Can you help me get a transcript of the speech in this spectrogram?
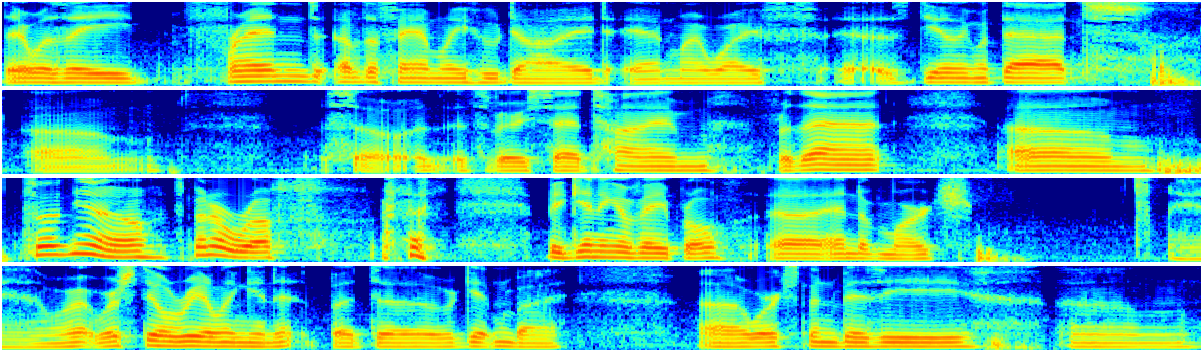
there was a friend of the family who died, and my wife is dealing with that. Um, so it's a very sad time for that. Um, so you know, it's been a rough beginning of April, uh, end of March, and we're we're still reeling in it, but uh, we're getting by. Uh, work's been busy. Um,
